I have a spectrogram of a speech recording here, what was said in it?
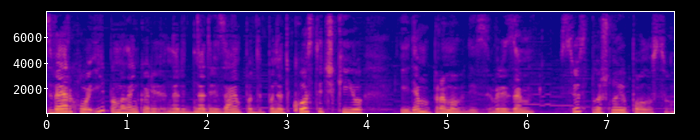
зверху і помаленьку надрізаємо понад косточкою і йдемо прямо вниз. Вирізаємо всю сплошну полосу.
